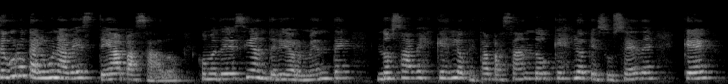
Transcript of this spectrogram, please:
Seguro que alguna vez te ha pasado. Como te decía anteriormente, no sabes qué es lo que está pasando, qué es lo que sucede, que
